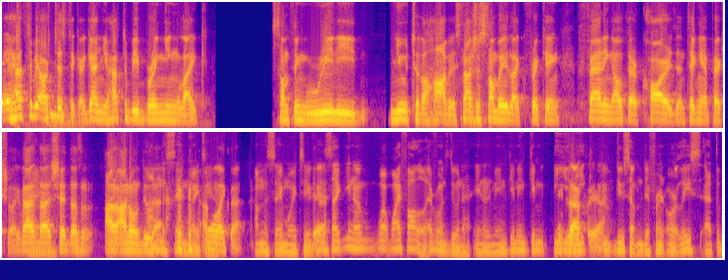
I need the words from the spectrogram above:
yeah. it has to be artistic. Again, you have to be bringing like something really new to the hobby. It's not just somebody like freaking fanning out their cards and taking a picture like that. Yeah, that yeah. shit doesn't. I, I don't do I'm that. the same way, I don't like that. I'm the same way too. Yeah. It's like you know, why, why follow? Everyone's doing that. You know what I mean? Give me, give me, be Exactly, unique, do, do something different, or at least at the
